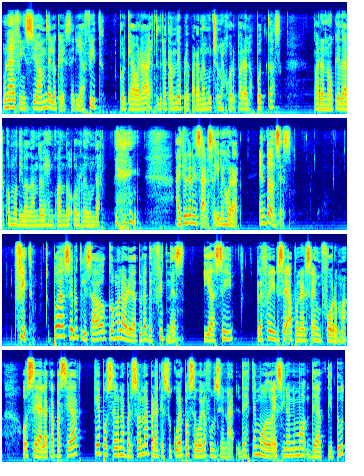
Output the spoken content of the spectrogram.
una definición de lo que sería fit, porque ahora estoy tratando de prepararme mucho mejor para los podcasts, para no quedar como divagando de vez en cuando o redundar. Hay que organizarse y mejorar. Entonces, FIT puede ser utilizado como la abreviatura de fitness y así referirse a ponerse en forma, o sea, la capacidad que posee una persona para que su cuerpo se vuelva funcional. De este modo es sinónimo de aptitud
